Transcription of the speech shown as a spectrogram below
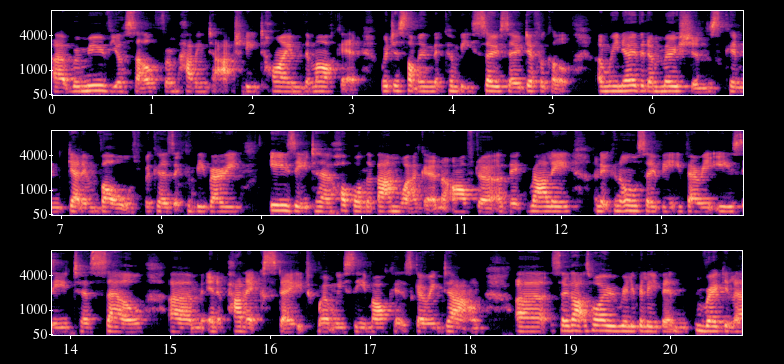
uh, remove yourself from having to actually time the market, which is something that can be so, so difficult. And we know that emotions can get involved because it can be very easy to hop on the bandwagon after a big rally. And it can also be very easy to sell um, in a panic state when we see markets going down. Uh, so that's why we really believe in regular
